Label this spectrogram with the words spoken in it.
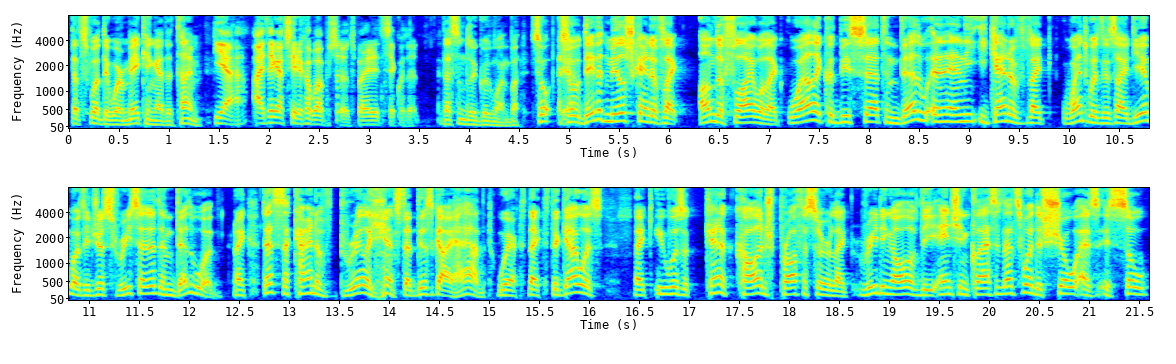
that's what they were making at the time. Yeah, I think I've seen a couple episodes, but I didn't stick with it. That's not a good one. But so so David Milch kind of like on the fly were like, well, it could be set in Deadwood, and, and he, he kind of like went with this idea, but he just reset it in Deadwood. Like that's the kind of brilliance that this guy had, where like the guy was like he was a kind of college professor, like reading all of the ancient classics. That's why the show as is so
